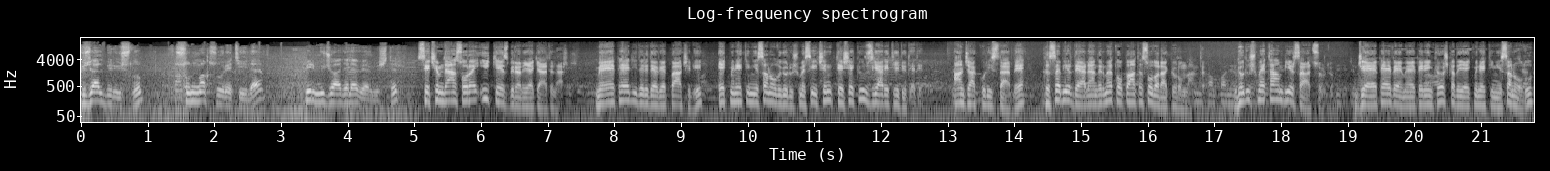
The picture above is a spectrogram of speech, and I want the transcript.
güzel bir üslup sunmak suretiyle bir mücadele vermiştir. Seçimden sonra ilk kez bir araya geldiler. MHP lideri Devlet Bahçeli, Ekmenettin İhsanoğlu görüşmesi için teşekkür ziyaretiydi dedi. Ancak kulislerde kısa bir değerlendirme toplantısı olarak yorumlandı. Görüşme tam bir saat sürdü. CHP ve MHP'nin köşk adayı Ekmenettin İhsanoğlu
